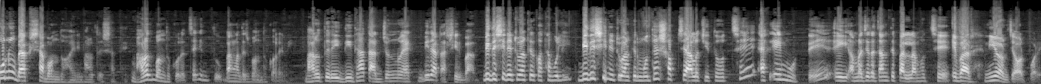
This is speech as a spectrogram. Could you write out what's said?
কোনো ব্যবসা বন্ধ হয়নি ভারতের সাথে। ভারত বন্ধ করেছে কিন্তু বাংলাদেশ বন্ধ করেনি। ভারতের এই দ্বিধা তার জন্য এক বিরাট আশীর্বাদ। বিদেশি নেটওয়ার্কের কথা বলি। বিদেশি নেটওয়ার্কের মধ্যে সবচেয়ে আলোচিত হচ্ছে এক এই মুহূর্তে এই আমরা যেটা জানতে পারলাম হচ্ছে এবার নিউ ইয়র্ক যাওয়ার পরে।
